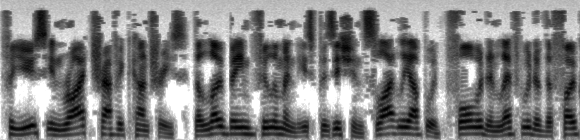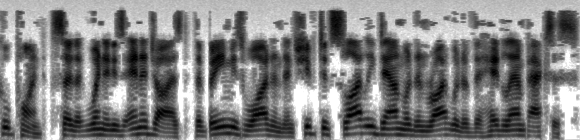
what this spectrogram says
For use in right traffic countries, the low beam filament is positioned slightly upward, forward and leftward of the focal point, so that when it is energized, the beam is widened and shifted slightly downward and rightward of the headlamp axis.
